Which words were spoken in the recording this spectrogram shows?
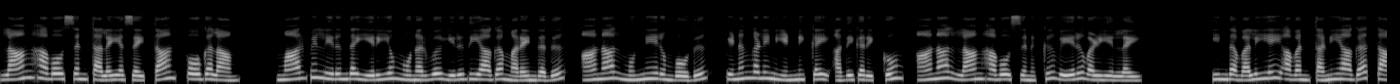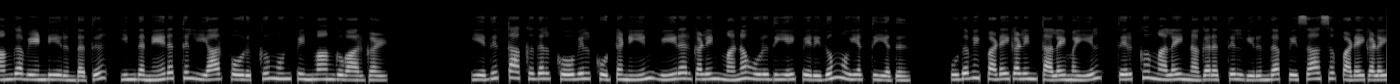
லாங் ஹவோசன் தலையசைத்தான் போகலாம். மார்பில் இருந்த எரியும் உணர்வு இறுதியாக மறைந்தது ஆனால் முன்னேறும்போது பிணங்களின் எண்ணிக்கை அதிகரிக்கும் ஆனால் லாங் ஹவோசனுக்கு வேறு வழியில்லை. இந்த வலியை அவன் தனியாக தாங்க வேண்டியிருந்தது. இந்த நேரத்தில் யார் போருக்கு முன் பின்வாங்குவார்கள்? எதிர்த்தாக்குதல் கோவில் கூட்டணியின் வீரர்களின் மன உறுதியை பெரிதும் உயர்த்தியது. உதவி படைகளின் தலைமையில் தெற்கு மலை நகரத்தில் இருந்த பிசாசு படைகளை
